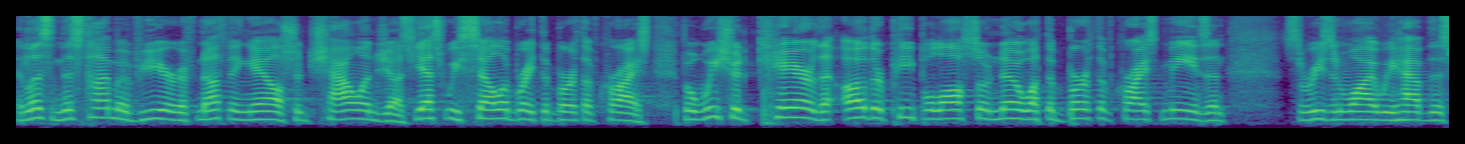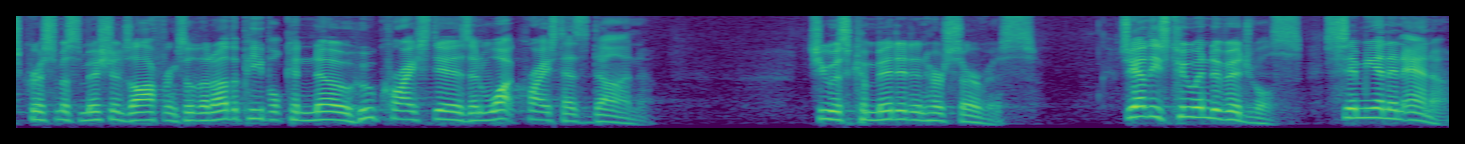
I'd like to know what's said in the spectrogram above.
And listen, this time of year, if nothing else, should challenge us. Yes, we celebrate the birth of Christ, but we should care that other people also know what the birth of Christ means. And it's the reason why we have this Christmas missions offering so that other people can know who Christ is and what Christ has done. She was committed in her service. So you have these two individuals, Simeon and Anna.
